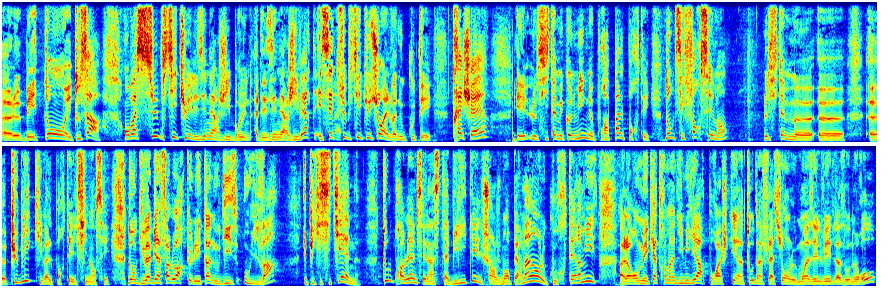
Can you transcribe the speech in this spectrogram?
euh, le béton et tout ça. On va substituer les énergies brunes à des énergies vertes et cette substitution, elle va nous coûter très cher et le système économique ne pourra pas le porter. Donc c'est forcément le système euh, euh, public qui va le porter et le financer. Donc il va bien falloir que l'État nous dise où il va, et puis qui s'y tiennent. Tout le problème, c'est l'instabilité, le changement permanent, le court-termisme. Alors on met 90 milliards pour acheter un taux d'inflation le moins élevé de la zone euro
